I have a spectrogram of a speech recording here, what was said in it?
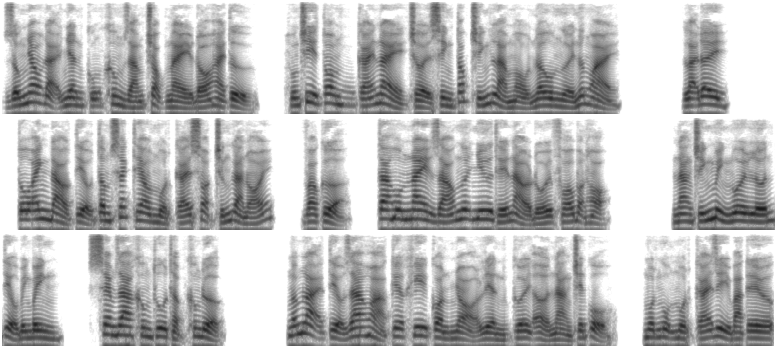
giống nhau đại nhân cũng không dám chọc này đó hài tử, huống chi Tom cái này trời sinh tóc chính là màu nâu người nước ngoài. Lại đây, Tô Anh đào tiểu tâm sách theo một cái sọt trứng gà nói, vào cửa, ta hôm nay giáo ngươi như thế nào đối phó bọn họ. Nàng chính mình nuôi lớn tiểu binh binh, xem ra không thu thập không được. Ngắm lại tiểu gia hỏa kia khi còn nhỏ liền cười ở nàng trên cổ, một ngụm một cái gì bạc đều,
